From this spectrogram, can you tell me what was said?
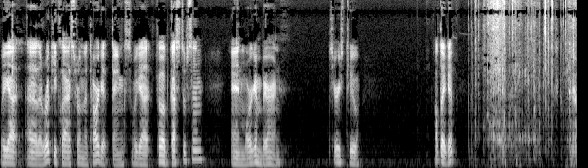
We got uh, the rookie class from the Target things. We got Filip Gustavsson and Morgan Barron. Series 2. I'll take it. Get our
